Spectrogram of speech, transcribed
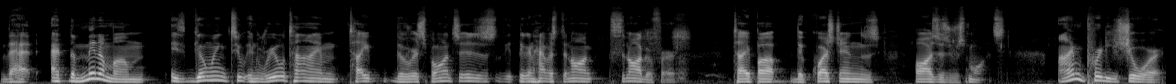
that, at the minimum, is going to in real time type the responses. They're going to have a steno- stenographer type up the questions, Oz's response. I'm pretty sure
